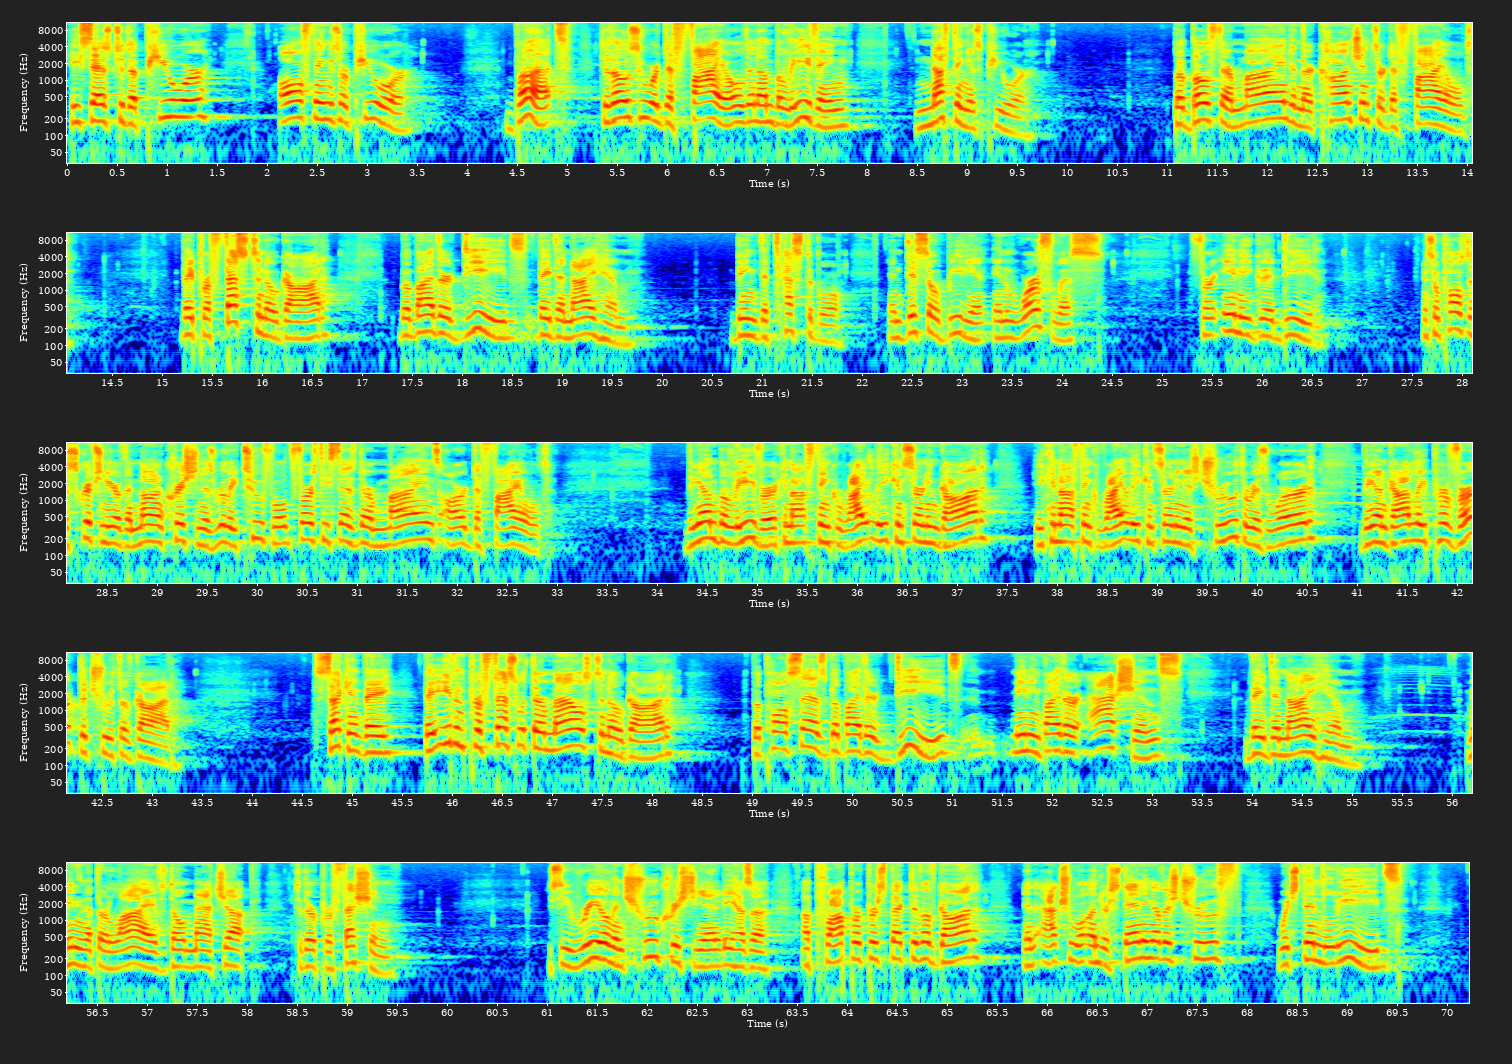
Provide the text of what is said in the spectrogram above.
He says to the pure all things are pure but to those who are defiled and unbelieving nothing is pure but both their mind and their conscience are defiled they profess to know God but by their deeds they deny him being detestable and disobedient and worthless for any good deed. And so, Paul's description here of the non Christian is really twofold. First, he says their minds are defiled. The unbeliever cannot think rightly concerning God, he cannot think rightly concerning his truth or his word. The ungodly pervert the truth of God. Second, they, they even profess with their mouths to know God, but Paul says, but by their deeds, meaning by their actions, they deny him meaning that their lives don't match up to their profession. You see, real and true Christianity has a, a proper perspective of God, an actual understanding of His truth, which then leads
